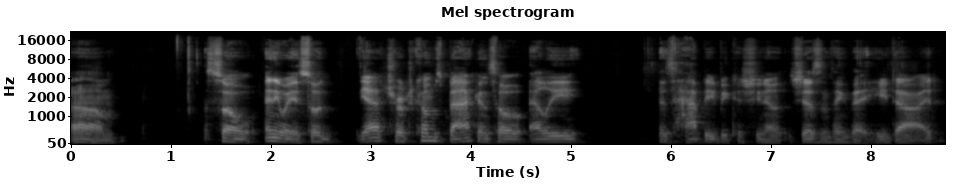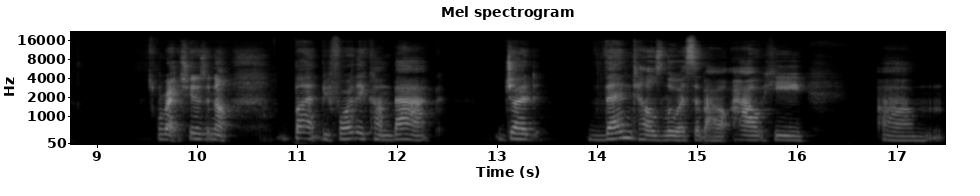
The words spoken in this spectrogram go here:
Um, so anyway, so yeah, church comes back, and so Ellie is happy because she knows she doesn't think that he died. Right, she doesn't know. But before they come back, Judd then tells Louis about how he um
